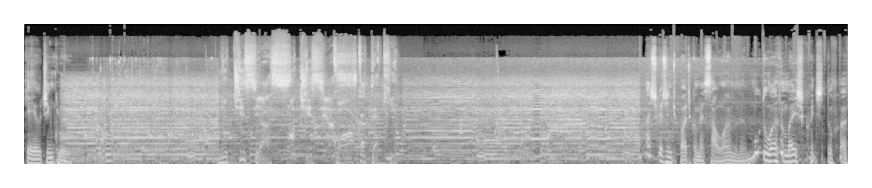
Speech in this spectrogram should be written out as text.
que aí eu te incluo. Notícias. Notícias. Cocatec. Acho que a gente pode começar o ano, né? Muda o ano, mas continua a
